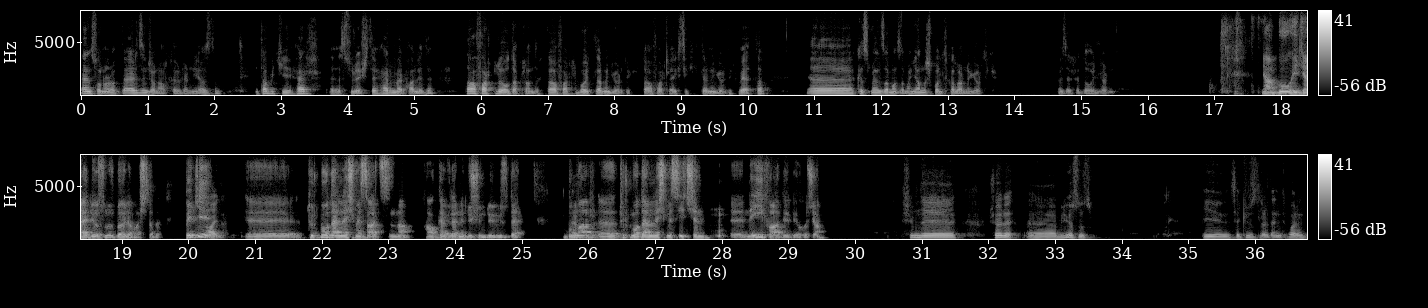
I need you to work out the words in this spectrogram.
En son olarak da Erzincan halk evlerini yazdım. E, tabii ki her e, süreçte, her merhalede daha farklı odaklandık, daha farklı boyutlarını gördük, daha farklı eksikliklerini gördük veyahut da e, kısmen zaman zaman yanlış politikalarını gördük. Özellikle Doğu illerinin. Yani bu hikaye diyorsunuz böyle başladı. Peki Aynen. E, Türk modernleşmesi açısından halk evlerini düşündüğümüzde bunlar evet. e, Türk modernleşmesi için e, neyi ifade ediyor hocam? Şimdi şöyle e, biliyorsunuz 1800'lerden itibaren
